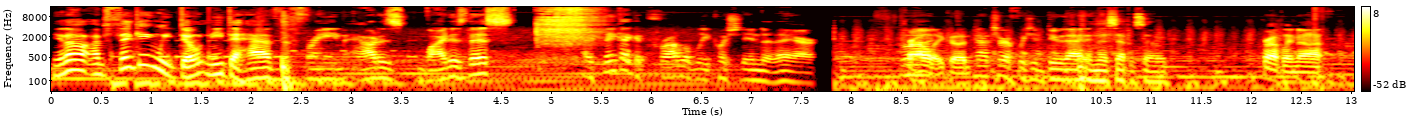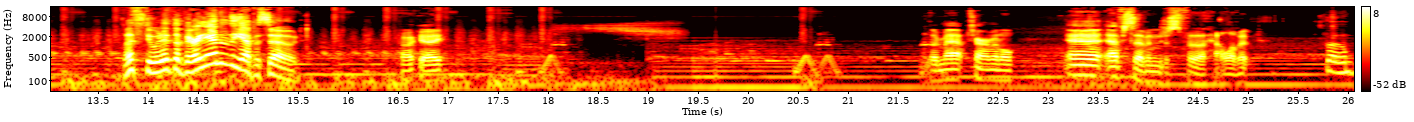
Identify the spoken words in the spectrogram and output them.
you know, I'm thinking we don't need to have the frame out as wide as this. I think I could probably push it into there. But Probably could. Not sure if we should do that in this episode. Probably not. Let's do it at the very end of the episode. Okay. The map terminal. Eh, F7 just for the hell of it. Boom.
